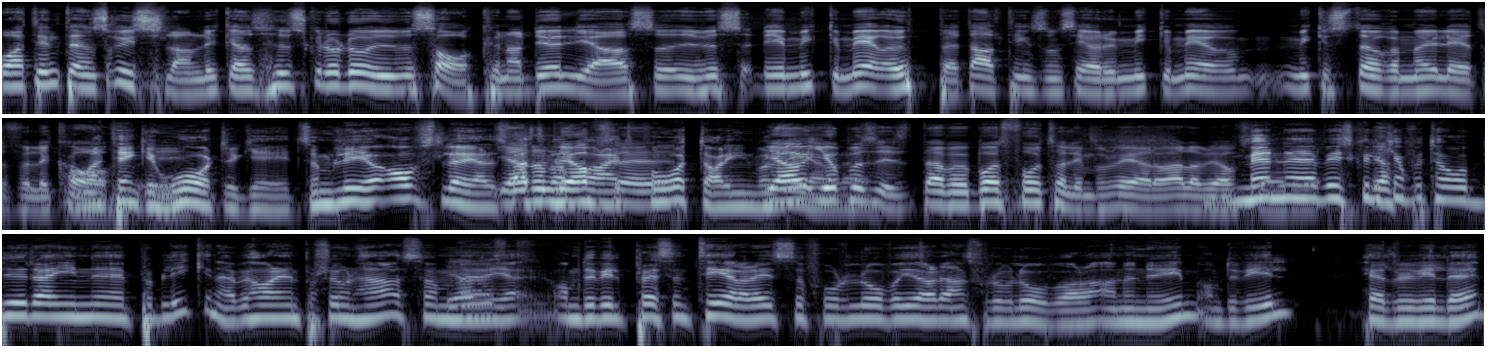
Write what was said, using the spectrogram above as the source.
och att inte ens Ryssland lyckades, hur skulle då USA kunna dölja? Alltså USA, det är mycket mer öppet allting som ser, det är mycket, mer, mycket större möjligheter för läckage. Man tänker Watergate, som blir avslöjades Ja, för att de det var bara ett avslöjade. fåtal involverade. Ja, jo precis. Där var bara ett fåtal involverade och alla blev avslöjade. Men eh, vi skulle ja. kanske ta och bjuda in eh, publiken här. Vi har en person här som, Ja, eh, om du vill presentera dig så får du lov att göra det, annars får du lov att vara anonym om du vill. Hellre du vill det.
